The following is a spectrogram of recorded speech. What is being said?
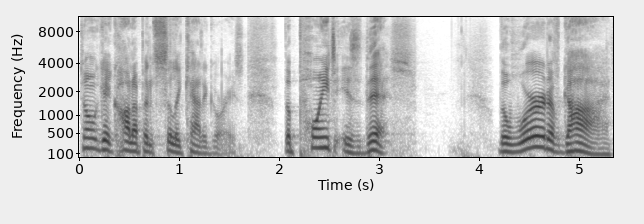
Don't get caught up in silly categories. The point is this the Word of God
